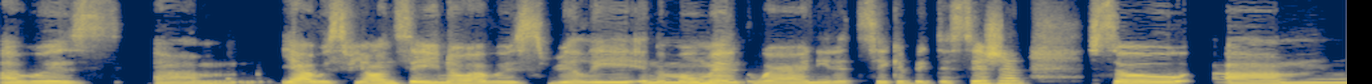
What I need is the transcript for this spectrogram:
I was um yeah i was fiance you know i was really in the moment where i needed to take a big decision so um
